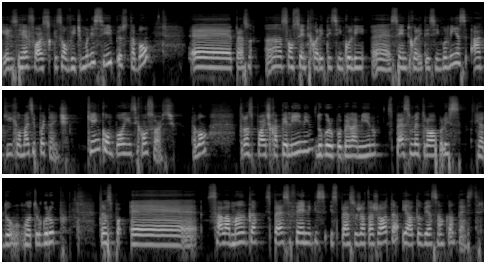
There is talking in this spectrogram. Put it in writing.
eles reforçam que são 20 municípios, tá bom? É, ah, são 145, li, é, 145 linhas. Aqui que é o mais importante. Quem compõe esse consórcio? Tá bom? Transporte Capellini, do grupo Belamino. Expresso Metrópolis, que é do um outro grupo. Transpo é, Salamanca, Expresso Fênix, Expresso JJ e Autoviação Campestre.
